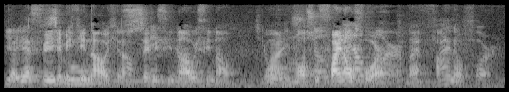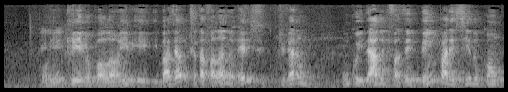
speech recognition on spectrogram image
e aí é feito Semifinal e final. Semifinal e final. que é o nosso É o Final, Final Four, Four. né? Final Four. Incrível, Paulão. E, e- e baseado no que você está falando, eles tiveram um cuidado de fazer bem parecido com,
